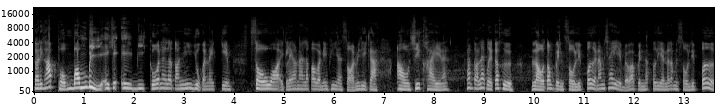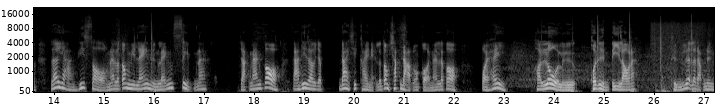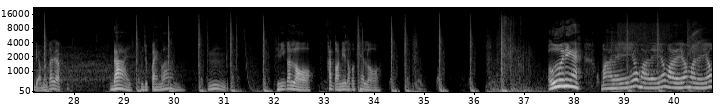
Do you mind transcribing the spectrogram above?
สวัสดีครับ ผมบอมบี้ AKA b g o นะแล้วตอนนี้อยู่กันในเกม s o w a r อีกแล้วนะ แล้วก็วันนี้พี่จะสอนวิธีการเอาชิไคนะ ขั้นตอนแรกเลยก็คือ เราต้องเป็นโซลิปเปอร์นะ ไม่ใช่แบบว่าเป็นนักเรียนนะ ต้องเป็นโซลิปเปอร์ แล้วอย่างที่สองนะ เราต้องมีแรงถึงแรงสิบนะ จากนั้นก็การที่เราจะได้ชิคไคเนี่ย เราต้องชักดาบมาก่อนนะ แล้วก็ปล่อยให้ฮอลโลหรือคนอื่นตีเรานะ ถึงเลือดระดับหนึ่งเดี๋ยวมันก็จะ ได้มันจะแปลงร่าง อืม ทีนี้ก็รอ ขั้นตอนนี้เราก็แค่รอ เออ นี่ไง มาแล้ว มาแล้ว มาแล้ว มาแล้ว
